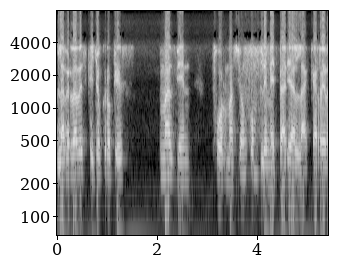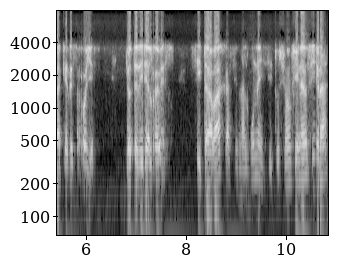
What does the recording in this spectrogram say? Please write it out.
La verdad es que yo creo que es más bien formación complementaria a la carrera que desarrolles. Yo te diría al revés. Si trabajas en alguna institución financiera,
